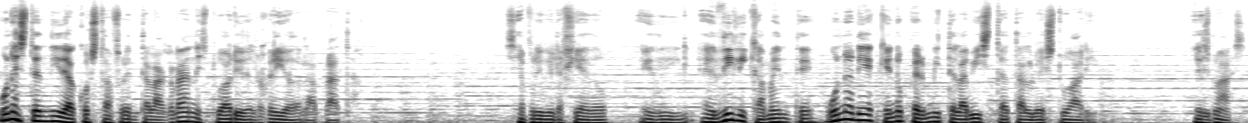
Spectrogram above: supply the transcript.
una extendida costa frente al gran estuario del Río de la Plata. Se ha privilegiado edílicamente un área que no permite la vista a tal vestuario. Es más,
